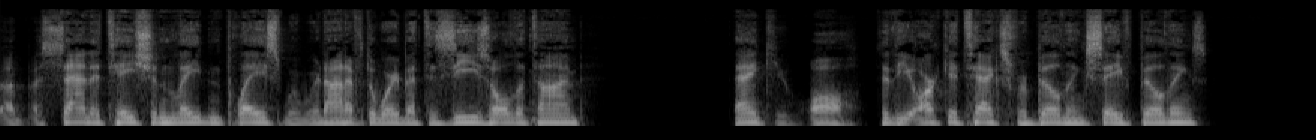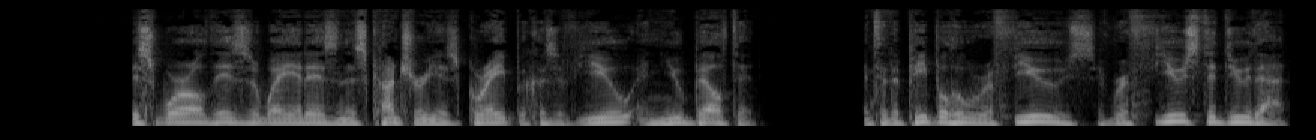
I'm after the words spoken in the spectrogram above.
a, a sanitation laden place where we don't have to worry about disease all the time. Thank you all to the architects for building safe buildings. This world is the way it is, and this country is great because of you, and you built it. And to the people who refuse, refuse to do that,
